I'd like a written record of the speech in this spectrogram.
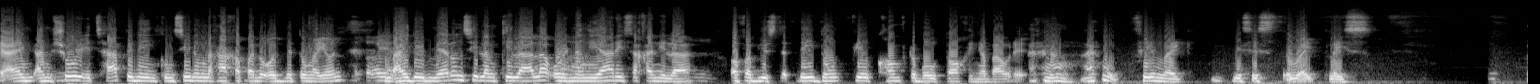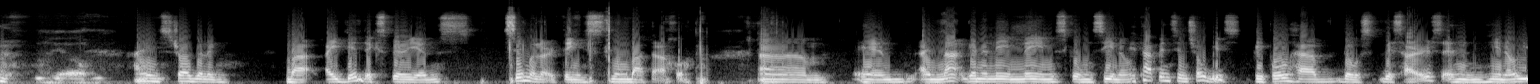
I'm, I'm sure it's happening kung sinong nakakapanood nito ngayon. Either meron silang kilala or nangyari sa kanila of abuse that they don't feel comfortable talking about it. I don't know. I don't feel like this is the right place. I am struggling. But I did experience similar things nung bata ako. Um, and I'm not gonna name names kung sino. It happens in showbiz. People have those desires and, you know,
